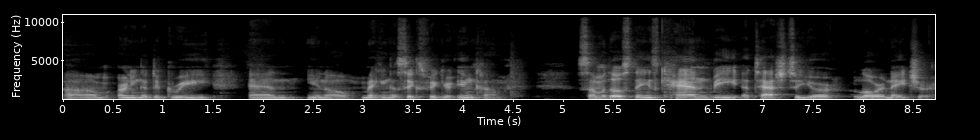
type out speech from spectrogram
um, earning a degree and you know making a six-figure income. Some of those things can be attached to your lower nature.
